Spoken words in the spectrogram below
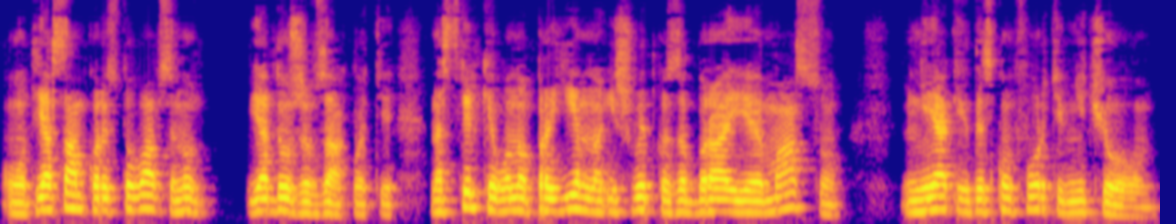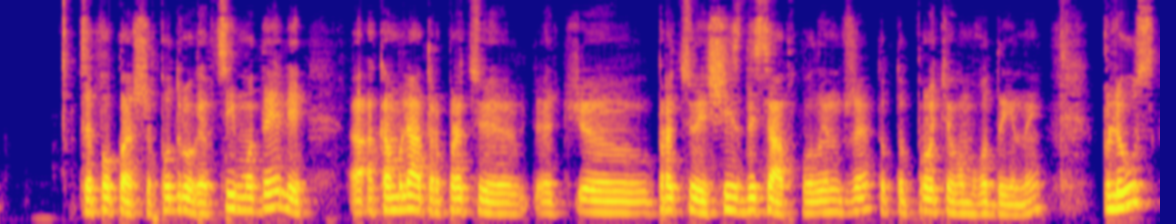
От я сам користувався, ну я дуже в захваті. Наскільки воно приємно і швидко забирає масу, ніяких дискомфортів, нічого. Це по-перше. По-друге, в цій моделі е, акумулятор працює, е, е, працює 60 хвилин вже, тобто протягом години, плюс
